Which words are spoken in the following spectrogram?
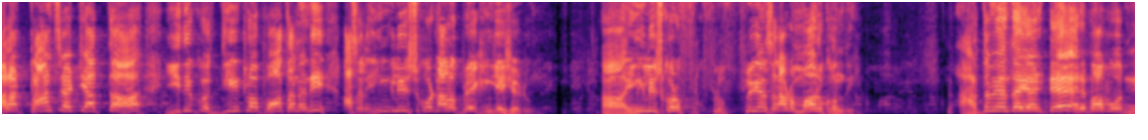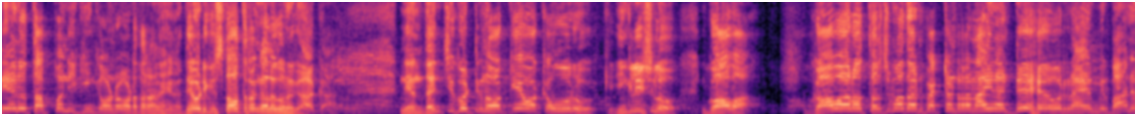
అలా ట్రాన్స్లేట్ చేస్తా ఇది దీంట్లో పోతానని అసలు ఇంగ్లీష్ కూడా నాలో బ్రేకింగ్ చేశాడు. ఇంగ్లీష్ కూడా ఫ్లూయెన్స్ రావడం మారుకుంది అర్థం అంటే అరే బాబు నేను తప్ప నీకు ఇంకా ఉండకూడదురా నేను దేవుడికి స్తోత్రం కలుగును గాక. నేను దంచి కొట్టిన ఒకే ఒక్క ఊరు ఇంగ్లీష్లో గోవా. గోవాలో తరచుమా దాన్ని పెట్టండి రా నాయన అంటే ఎవరు నాయన మీరు బాగానే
